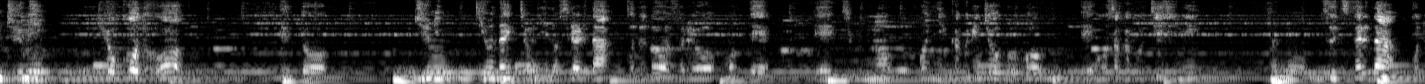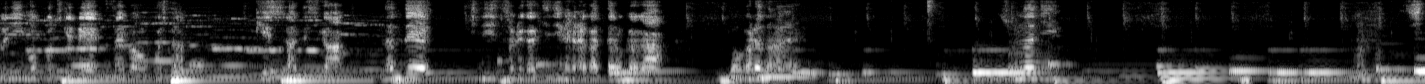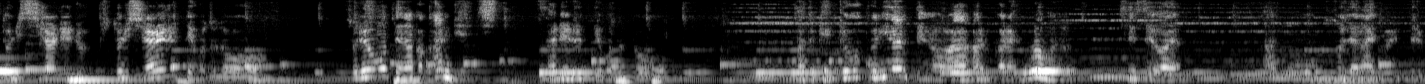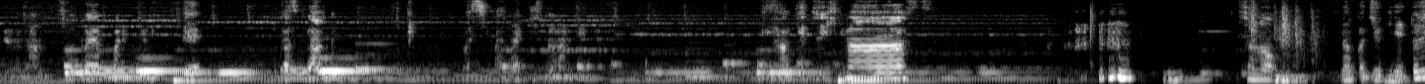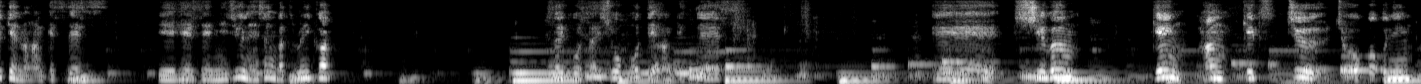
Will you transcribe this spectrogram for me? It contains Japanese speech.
住民票コードをえっと、住民基本台帳に載せられたことと、それを持って、えー、自分の本人確認情報を、えー、大阪府知事にあの通知されたことに文句をつけて裁判を起こしたケースなんですが、なんで気にそれが気に入らなかったのかがわからない。そんなに、あの、人に知られる、人に知られるっていうことと、それをもってなんか管理されるっていうことと、あと結局国なんていうのはあるから、フロム先生は、あの、そうじゃないと言ってるけど、なんつうかやっぱり国ってムカつくな。わし、アナキストなんで。えー、判決いきまーす。その、なんか重機ネット事件の判決です。えー、平成20年3月6日。最高裁小法廷判決です。えー、主文、現判決中上告人、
